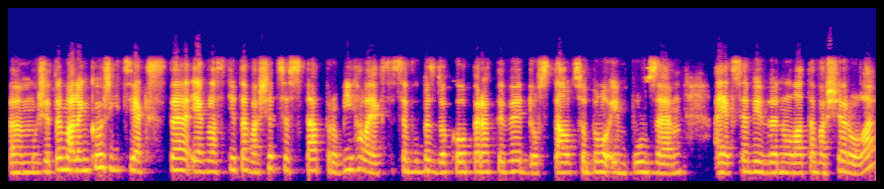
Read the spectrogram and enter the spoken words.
Eh, můžete malinko říct, jak, jste, jak vlastně ta vaše cesta probíhala, jak jste se vůbec do kooperativy dostal, co bylo impulzem a jak se vyvinula ta vaše role?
